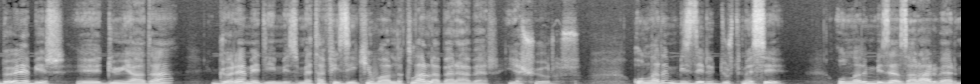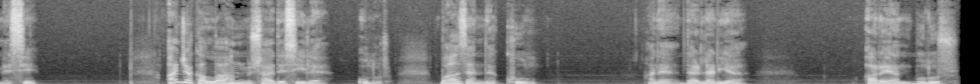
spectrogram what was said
böyle bir e, dünyada göremediğimiz metafiziki varlıklarla beraber yaşıyoruz. Onların bizleri dürtmesi, onların bize zarar vermesi ancak Allah'ın müsaadesiyle olur. Bazen de kul hani derler ya arayan bulur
